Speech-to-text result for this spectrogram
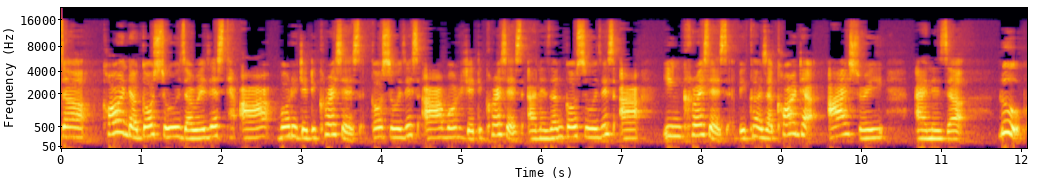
the current goes through the resistor R, voltage decreases, goes through this R, voltage decreases, and then goes through this R, increases because the current I3 and the loop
